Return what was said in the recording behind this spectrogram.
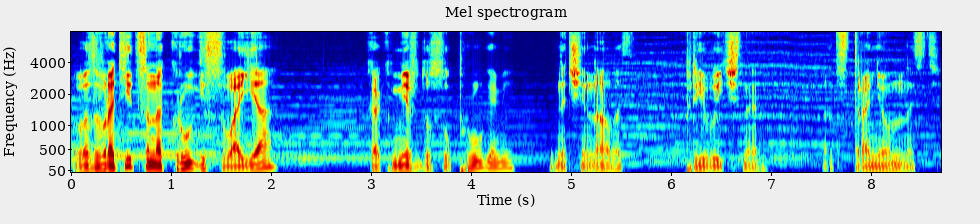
возвратиться на круги своя, как между супругами начиналась привычная отстраненность.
